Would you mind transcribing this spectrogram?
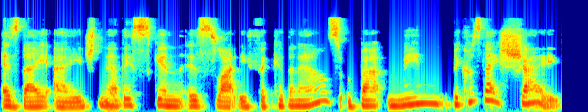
as they age, now their skin is slightly thicker than ours, but men, because they shave,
